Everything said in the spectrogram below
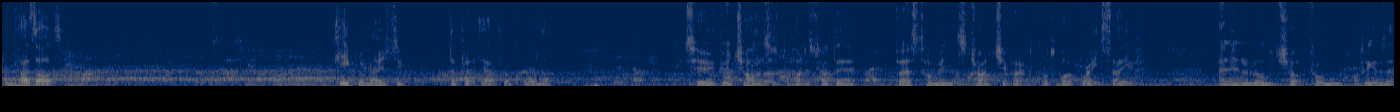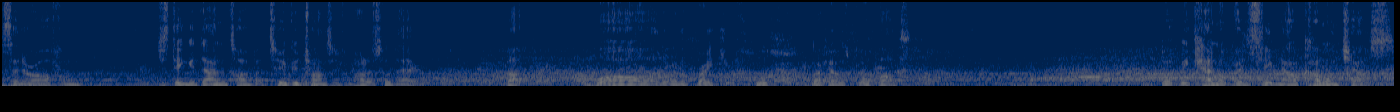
from Hazard. Keeper managed to deflect out for a corner. Two good chances for Huddersfield there. First, Tom Ince tried to chip over the Courtois, great save. And then a long shot from, I think it was their centre half, and just didn't get down in time. But two good chances from Huddersfield there. But, whoa, they're on the break. Whew, lucky that was poor pass. But we cannot go to sleep now. Come on, Chelsea.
